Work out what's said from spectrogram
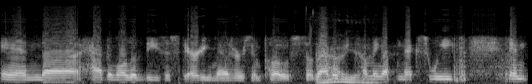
and uh, having all of these austerity measures imposed. So that will be coming up next week. And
